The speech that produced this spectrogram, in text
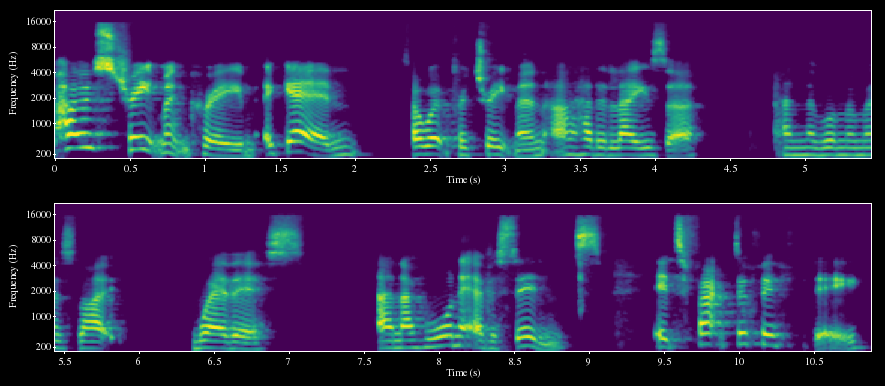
post-treatment cream. Again, I went for a treatment. I had a laser, and the woman was like, "Wear this," and I've worn it ever since. It's factor fifty,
